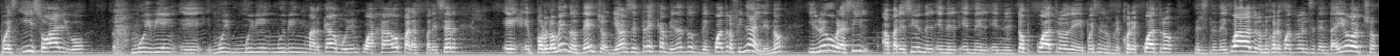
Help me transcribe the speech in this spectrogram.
pues hizo algo muy bien, eh, muy, bien, muy bien marcado, muy bien cuajado para aparecer, eh, eh, por lo menos, de hecho, llevarse tres campeonatos de cuatro finales, ¿no? Y luego Brasil apareció en el, en el, en el, en el top 4 de, pues en los mejores 4 del 74, los mejores 4 del 78,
